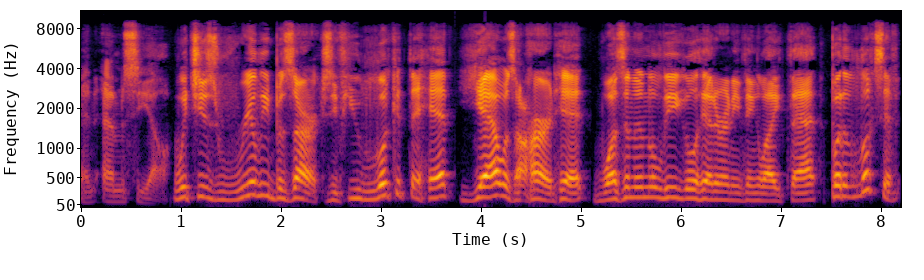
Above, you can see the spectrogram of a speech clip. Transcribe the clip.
and MCL, which is really bizarre because if you look at the hit, yeah, it was a hard hit, wasn't an illegal hit or anything like that, but it looks if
